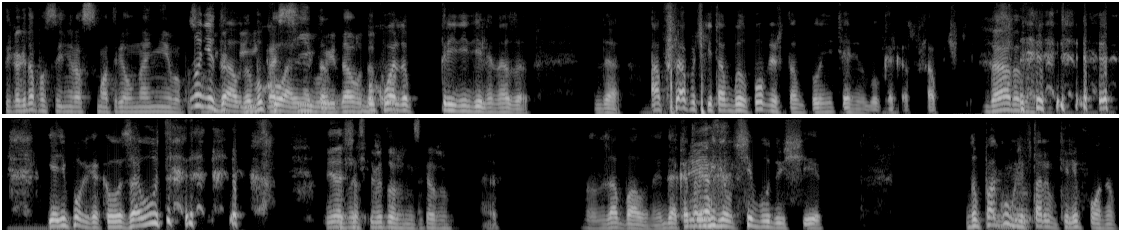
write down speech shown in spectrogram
Ты когда последний раз смотрел на небо? Посмотри, ну, недавно, буквально. Там, да, вот буквально три недели назад. Да. А в шапочке там был, помнишь, там планетянин был как раз в шапочке. Да, да, да. Я не помню, как его зовут. Я сейчас тебе тоже не скажу. Ну, забавный, да, который видел все будущие. Ну, погугли вторым телефоном.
